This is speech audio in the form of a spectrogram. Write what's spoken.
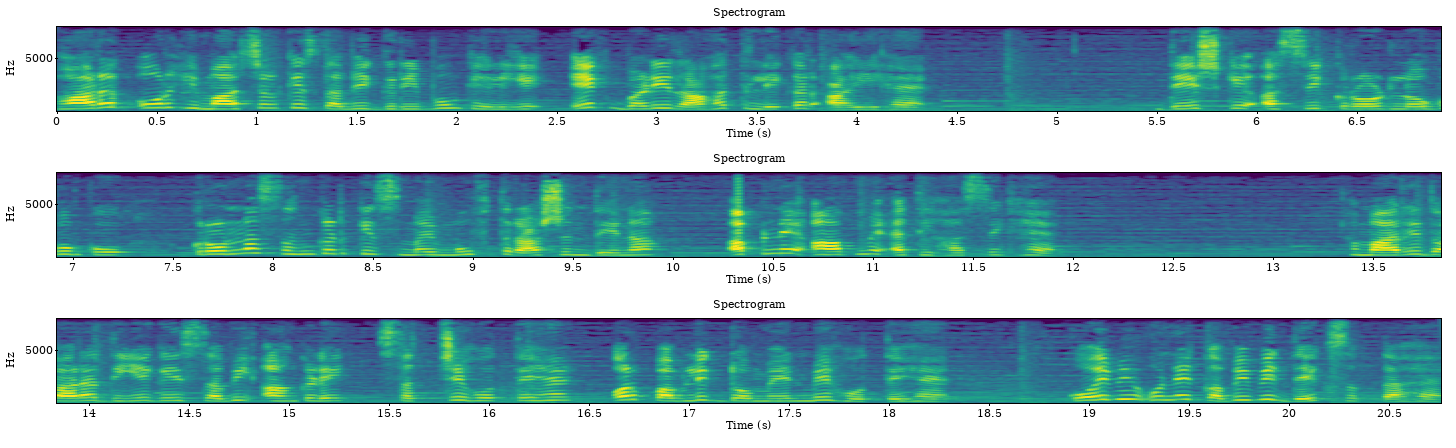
भारत और हिमाचल के सभी गरीबों के लिए एक बड़ी राहत लेकर आई है। देश के 80 करोड़ लोगों को कोरोना संकट के समय मुफ़्त राशन देना अपने आप में ऐतिहासिक है। हमारे द्वारा दिए गए सभी आंकड़े सच्चे होते हैं और पब्लिक डोमेन में होते हैं। कोई भी उन्हें कभी भी देख सकता है।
